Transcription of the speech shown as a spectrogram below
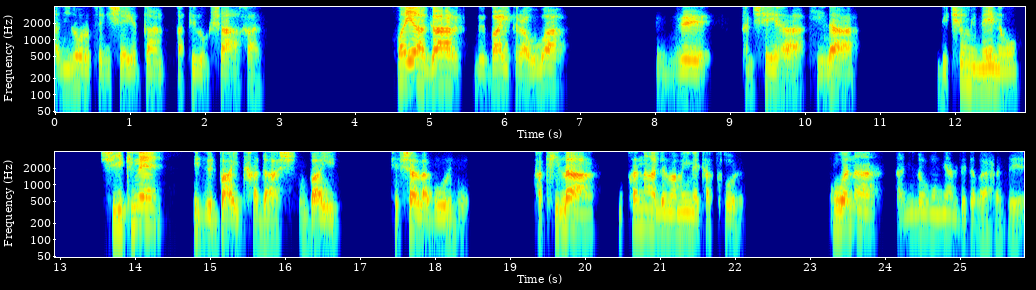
אני לא רוצה להישאר כאן אפילו שעה אחת. הוא היה גר בבית רעוע, ואנשי הקהילה ביקשו ממנו שיקנה איזה בית חדש, בית שאפשר לגור בו. הקהילה מוכנה לממן את הכל. הוא ענה, אני לא מעוניין בדבר הזה,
